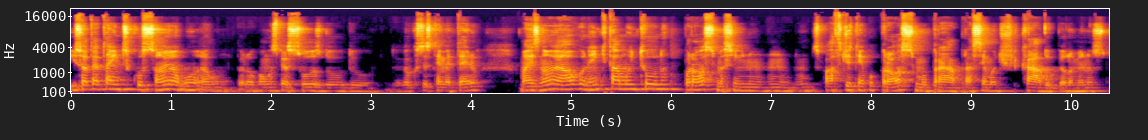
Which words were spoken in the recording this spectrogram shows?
isso até está em discussão em algum, por algumas pessoas do, do, do ecossistema Ethereum, mas não é algo nem que está muito próximo, assim, num, num, espaço de tempo próximo para ser modificado, pelo menos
